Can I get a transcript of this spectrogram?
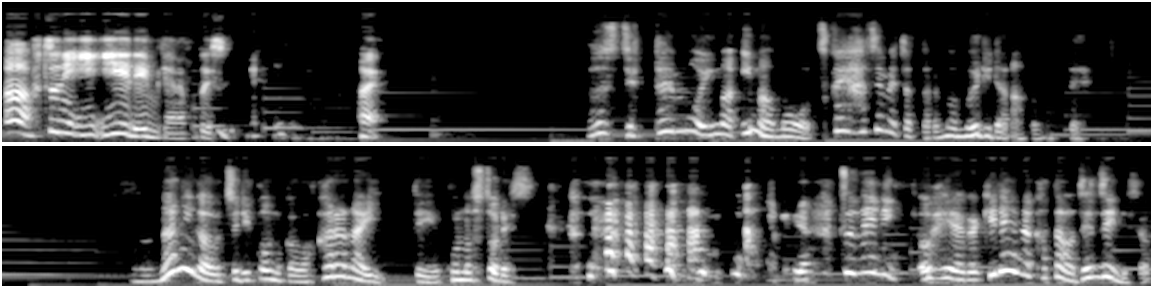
あ普通にい家でみたいなことですよね。私絶対もう今、今もう使い始めちゃったらもう無理だなと思って。何が映り込むかわからないっていうこのストレス。いや、常にお部屋が綺麗な方は全然いいんですよ。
